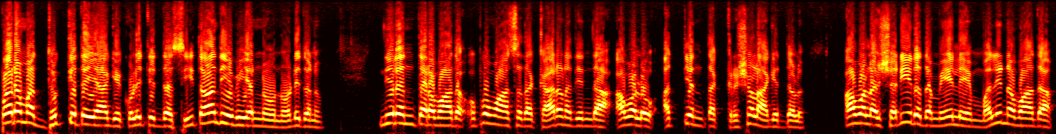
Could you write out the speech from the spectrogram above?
ಪರಮ ದುಃಖಿತೆಯಾಗಿ ಕುಳಿತಿದ್ದ ಸೀತಾದೇವಿಯನ್ನು ನೋಡಿದನು. ನಿರಂತರವಾದ ಉಪವಾಸದ ಕಾರಣದಿಂದ ಅವಳು ಅತ್ಯಂತ ಕೃಶಳಾಗಿದ್ದಳು. ಅವಳ ಶರೀರದ ಮೇಲೆ ಮಲಿನವಾದ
